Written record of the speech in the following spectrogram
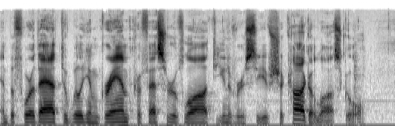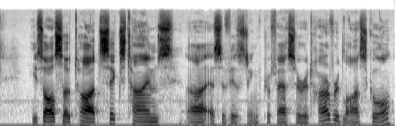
and before that, the William Graham Professor of Law at the University of Chicago Law School. He's also taught six times uh, as a visiting professor at Harvard Law School,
